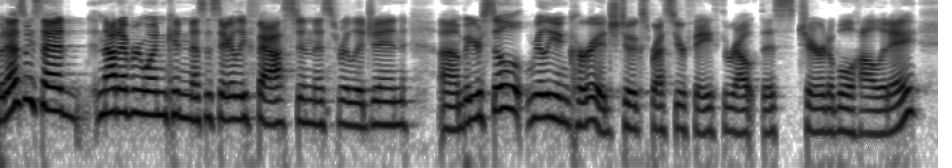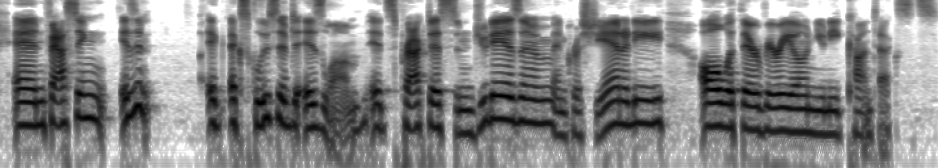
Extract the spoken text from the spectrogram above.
But as we said, not everyone can necessarily fast in this religion, um, but you're still really encouraged to express your faith throughout this charitable holiday. And fasting isn't exclusive to Islam, it's practiced in Judaism and Christianity, all with their very own unique contexts.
